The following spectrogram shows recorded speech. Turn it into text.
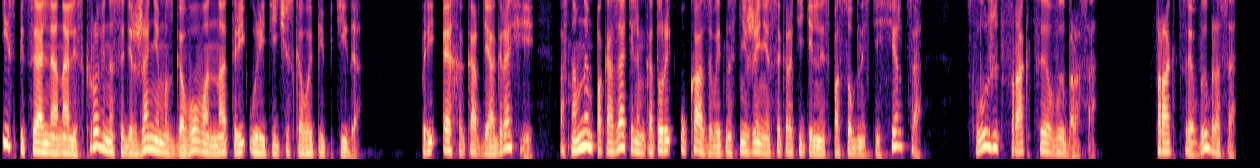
и специальный анализ крови на содержание мозгового натриуретического пептида. При эхокардиографии основным показателем, который указывает на снижение сократительной способности сердца, служит фракция выброса. Фракция выброса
